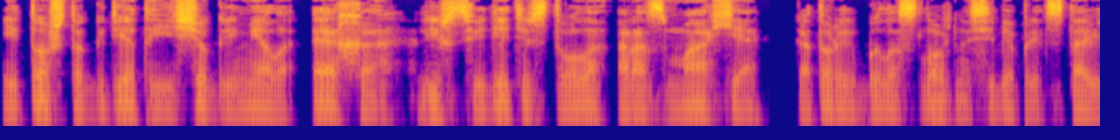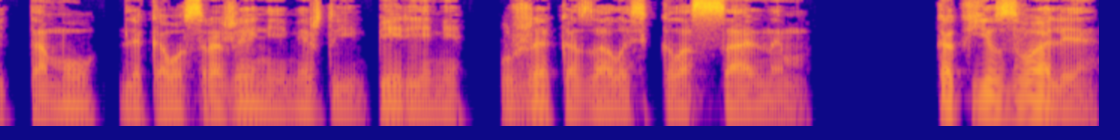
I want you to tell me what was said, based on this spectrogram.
И то, что где-то еще гремело эхо, лишь свидетельствовало о размахе, который было сложно себе представить тому, для кого сражение между империями уже казалось колоссальным. Как ее звали?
